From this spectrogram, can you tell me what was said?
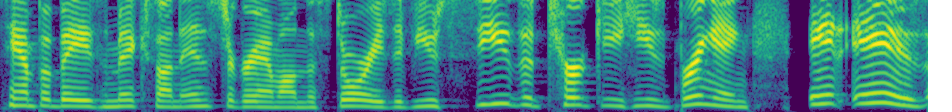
Tampa Bay's mix on Instagram on the stories, if you see the turkey he's bringing, it is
